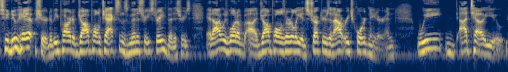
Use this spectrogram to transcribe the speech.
to New Hampshire to be part of John Paul Jackson's ministry, Stream Ministries. And I was one of uh, John Paul's early instructors and outreach coordinator. And we, I tell you,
